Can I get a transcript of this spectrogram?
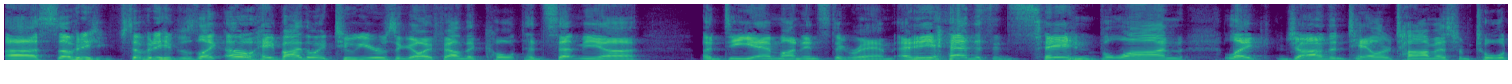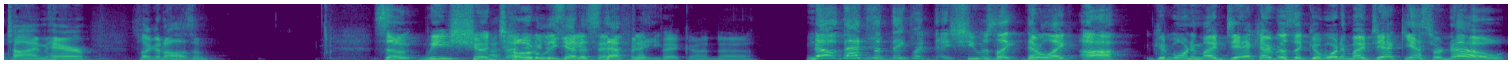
Uh, somebody somebody was like, oh hey, by the way, two years ago I found that Colt had sent me a a DM on Instagram, and he had this insane blonde, like Jonathan Taylor Thomas from Tool Time hair. It's fucking awesome. So we should I thought you were totally get a say he sent Stephanie. pic on. Uh, No, that's the thing. But she was like, they were like, ah, good morning, my dick. Everybody's like, good morning, my dick. Yes or no?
